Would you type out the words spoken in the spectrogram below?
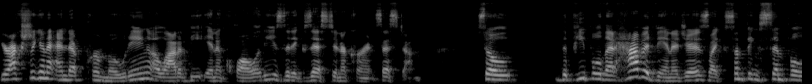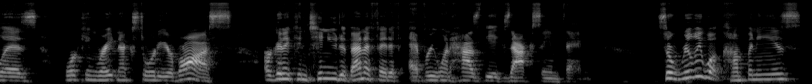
you're actually going to end up promoting a lot of the inequalities that exist in a current system. So, the people that have advantages, like something simple as working right next door to your boss, are going to continue to benefit if everyone has the exact same thing. So, really, what companies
